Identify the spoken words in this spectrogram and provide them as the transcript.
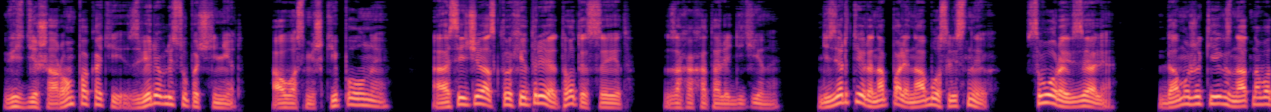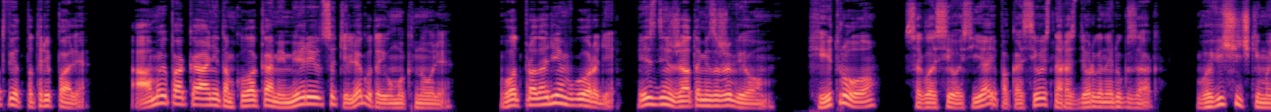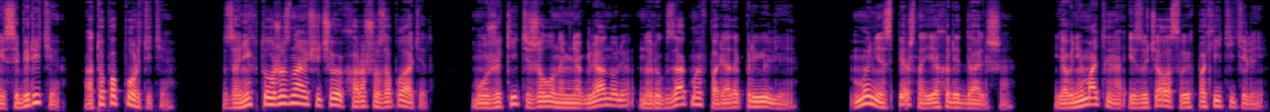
Везде шаром покати, зверя в лесу почти нет, а у вас мешки полные. А сейчас кто хитрее, тот и сыт, захохотали детины. Дезертиры напали на обоз лесных, с ворой взяли. Да мужики их знатно в ответ потрепали. А мы, пока они там кулаками меряются, телегу-то и умыкнули. Вот продадим в городе и с деньжатами заживем». «Хитро», — согласилась я и покосилась на раздерганный рюкзак. «Вы вещички мои соберите, а то попортите. За них тоже знающий человек хорошо заплатит». Мужики тяжело на меня глянули, но рюкзак мой в порядок привели. Мы неспешно ехали дальше. Я внимательно изучала своих похитителей.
